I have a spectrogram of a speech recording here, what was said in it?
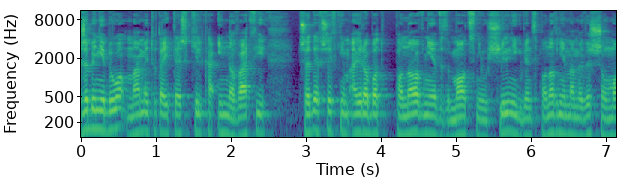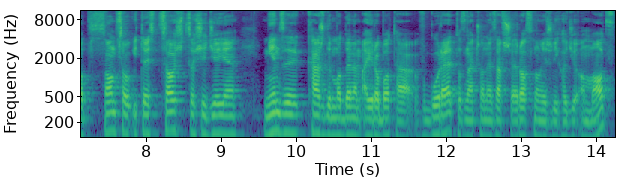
żeby nie było, mamy tutaj też kilka innowacji, Przede wszystkim iRobot ponownie wzmocnił silnik, więc ponownie mamy wyższą moc sącą i to jest coś, co się dzieje między każdym modelem iRobota w górę, to znaczy one zawsze rosną, jeżeli chodzi o moc.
